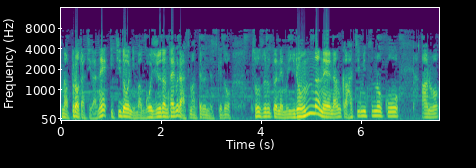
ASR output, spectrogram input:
まあ、プロたちがね、一堂にまあ50団体ぐらい集まってるんですけど、そうするとね、もういろんなね、なんか蜂蜜のこう、あの、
